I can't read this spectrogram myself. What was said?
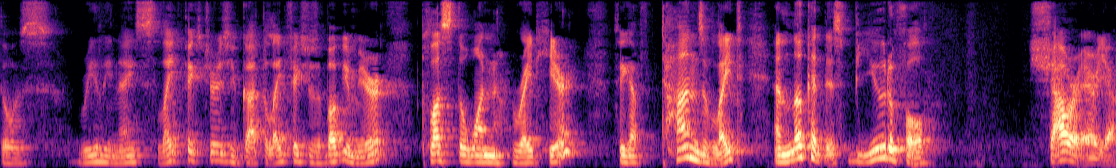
those really nice light fixtures. You've got the light fixtures above your mirror plus the one right here. So you got tons of light and look at this beautiful shower area.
